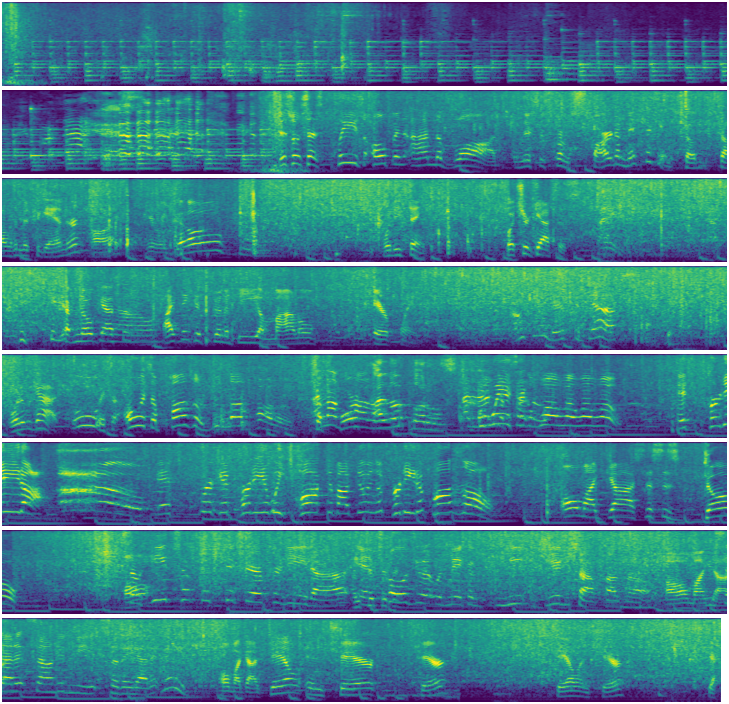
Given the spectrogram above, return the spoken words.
This one says, please open on the vlog. And this is from Sparta, Michigan. So Sparta, Michigander. All right, here we go. What do you think? What's your guesses? you have no guesses? No. I think it's going to be a model airplane. Okay, there's the guess. What do we got? Ooh, it's a, oh, it's a puzzle. You love puzzles. It's I a love four- puzzles. love puddles. I love Wait the a second. puzzles. Whoa, whoa, whoa, whoa. It's Perdita. It's freaking Perdita. We talked about doing a Perdita puzzle. Oh my gosh, this is dope. So Oh. he took this picture of Perdita He and told you it would make a neat jigsaw puzzle. Oh my You god. said it sounded neat, so they had it made. Oh my god. Dale and Chair. Chair? Dale and Chair? Yeah.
